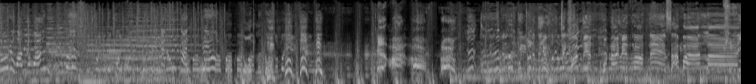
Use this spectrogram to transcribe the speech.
โหระวังระวังโดดแล้วโดดฉันขอเตือนพวกนายไม่รอดแน่ สาบานเลย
